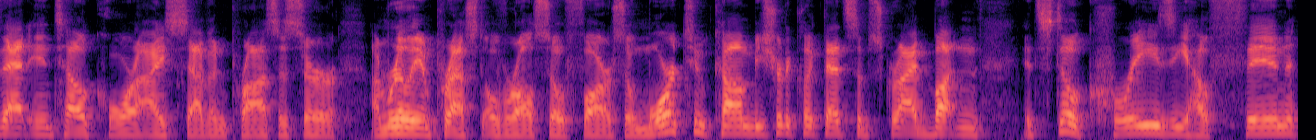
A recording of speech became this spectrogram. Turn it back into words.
that Intel Core i7 processor. I'm really impressed overall so far. So more to come. Be sure to click that subscribe button. It's still crazy how thin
